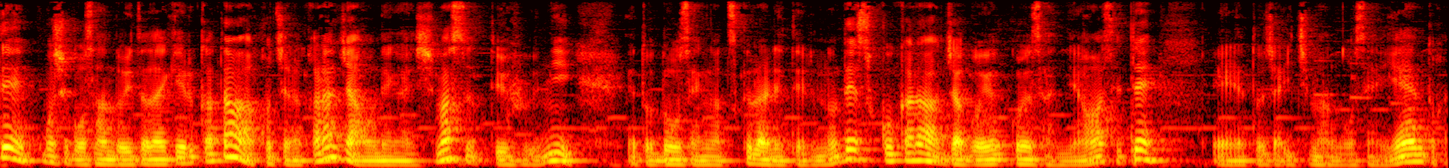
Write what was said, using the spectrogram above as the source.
でもしご賛同いただける方はこちらからじゃあお願いしますっていうふうに、えっと、動線が作られているのでそこからじゃあご予算に合わせて、えっと、じゃあ1万5千円とか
